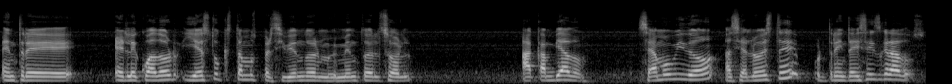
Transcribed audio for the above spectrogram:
entre el Ecuador y esto que estamos percibiendo del movimiento del Sol ha cambiado. Se ha movido hacia el oeste por 36 grados,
